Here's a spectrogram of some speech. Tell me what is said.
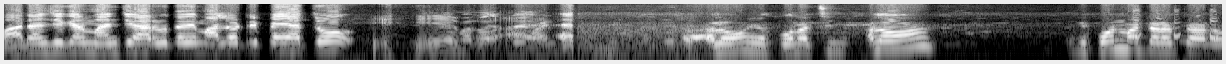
మటన్ చికెన్ మంచిగా అరుగుతుంది మళ్ళీ ట్రిప్ వేయచ్చు. హలో ఫోన్ వచ్చింది. హలో ఇది ఫోన్ మాట్లాడచ్చు హలో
